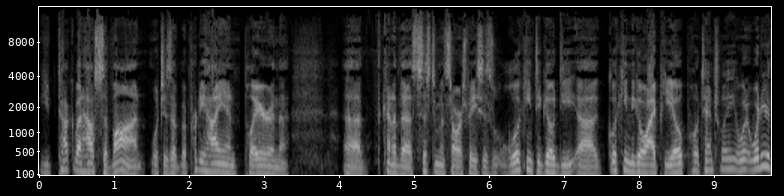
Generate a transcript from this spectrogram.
you talk about how Savant, which is a, a pretty high end player in the uh, kind of the system installer space, is looking to go de- uh, looking to go IPO potentially. What, what are your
